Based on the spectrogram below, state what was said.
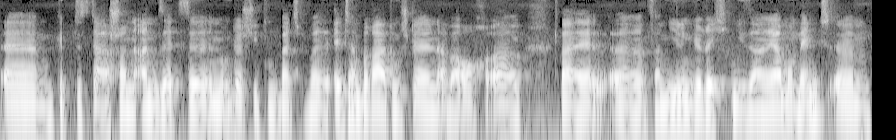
ähm, gibt es da schon Ansätze in unterschiedlichen, beispielsweise Elternberatungsstellen, aber auch äh, bei äh, Familiengerichten, die sagen, ja, Moment, ähm,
